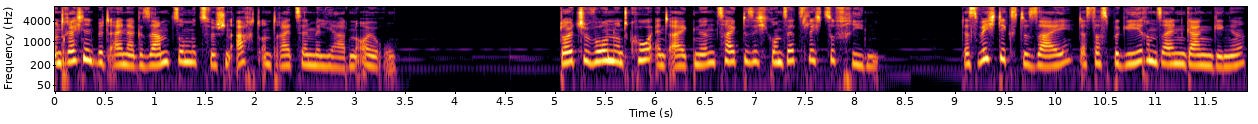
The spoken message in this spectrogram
und rechnet mit einer Gesamtsumme zwischen 8 und 13 Milliarden Euro. Deutsche Wohnen und Co. enteignen zeigte sich grundsätzlich zufrieden. Das Wichtigste sei, dass das Begehren seinen Gang ginge,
